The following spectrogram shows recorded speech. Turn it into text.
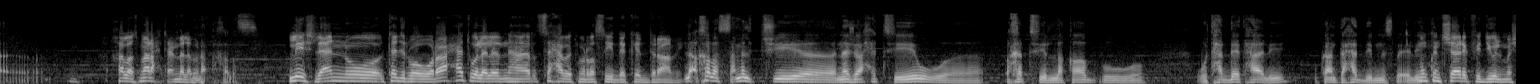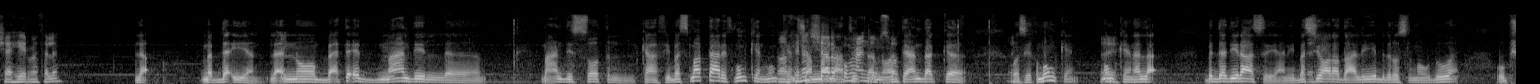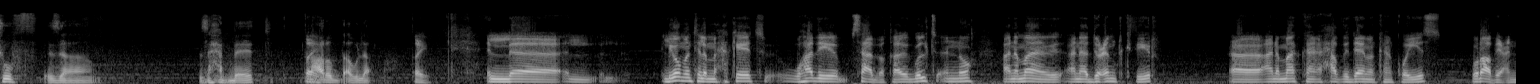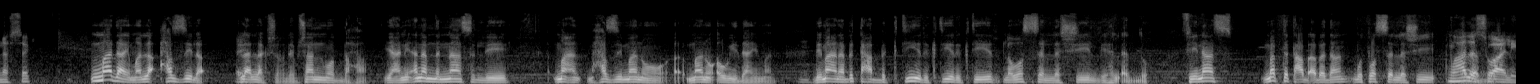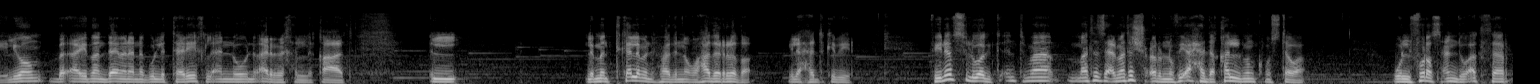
خلاص ما راح تعملها لا. خلص ليش؟ لأنه تجربة وراحت ولا لأنها سحبت من رصيدك الدرامي؟ لا خلص عملت شيء نجحت فيه وأخذت فيه اللقب و... وتحديت حالي وكان تحدي بالنسبة لي ممكن تشارك في ديول المشاهير مثلا؟ لا مبدئيا. لأنه بعتقد ما عندي ال- ما عندي الصوت الكافي بس ما بتعرف ممكن ممكن نعطيك عندهم لأنه صوت. أنت عندك آه، وثيقة ممكن إيه. ممكن هلأ بدها دراسة يعني بس يعرض علي بدرس الموضوع وبشوف إذا إذا حبيت طيب. عرض أو لأ طيب ال ال اليوم أنت لما حكيت وهذه سابقة قلت إنه أنا ما أنا دعمت كثير آه، أنا ما كان حظي دائما كان كويس وراضي عن نفسك ما دائما لأ حظي لأ إيه. لا لك شغلة مشان نوضحها. يعني أنا من الناس اللي ما عن- حظي مانو مانو قوي دائما بمعنى بتعب كتير كتير كتير لوصل للشيء اللي هالقده. في ناس ما بتتعب ابدا وتوصل لشيء وهذا. سؤالي. اليوم أيضا دائما أنا أقول للتاريخ لأنه نؤرخ اللقاءات. ال... لما نتكلم في هذه النقطة هذا الرضا إلى حد كبير. في نفس الوقت أنت ما ما تزعل ما تشعر إنه في أحد أقل منك مستوى. والفرص عنده أكثر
